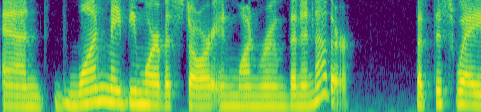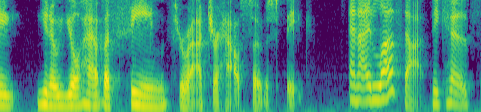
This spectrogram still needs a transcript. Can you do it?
And one may be more of a star in one room than another, but this way, you know, you'll have a theme throughout your house, so to speak and I love that because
